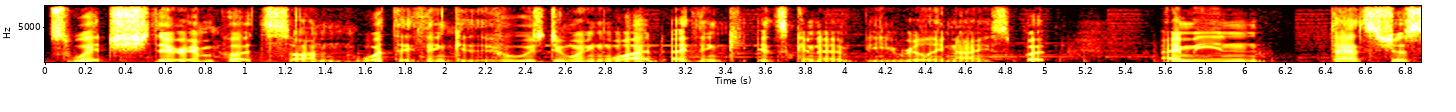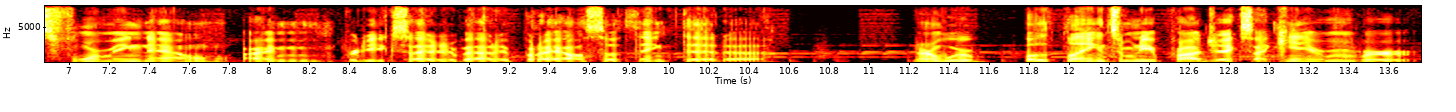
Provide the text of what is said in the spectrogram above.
switch their inputs on what they think who's doing what, I think it's to be really nice, but I mean, that's just forming now. I'm pretty excited about it, but I also think that uh I don't know. We're both playing in so many projects. I can't even remember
